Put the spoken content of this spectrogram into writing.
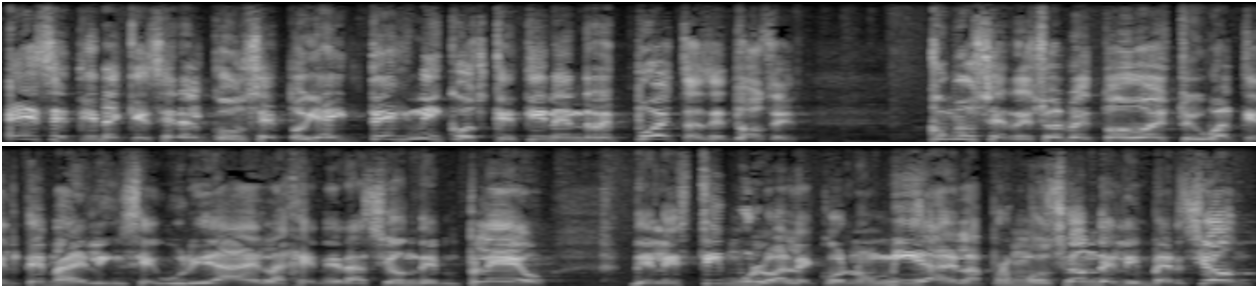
Ese tiene que ser el concepto y hay técnicos que tienen respuestas. Entonces, ¿cómo se resuelve todo esto? Igual que el tema de la inseguridad, de la generación de empleo, del estímulo a la economía, de la promoción de la inversión,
